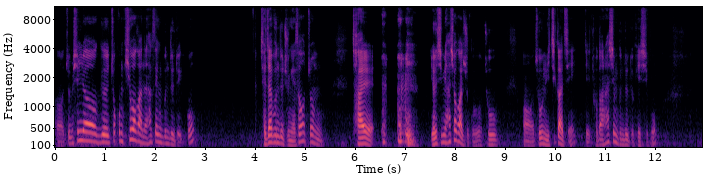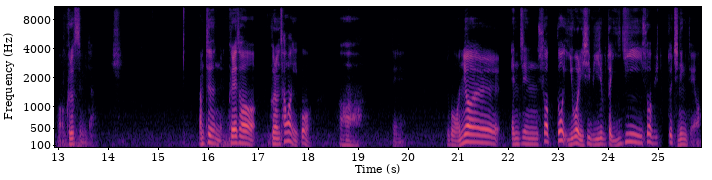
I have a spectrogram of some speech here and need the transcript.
어, 좀 실력을 조금 키워가는 학생분들도 있고 제자분들 중에서 좀 잘 열심히 하셔가지고 조, 어, 좋은 위치까지 도달하신 분들도 계시고 어, 그렇습니다. 아무튼 그래서 그런 상황이고 아, 네. 그리고 원열 엔진 수업도 2월 22일부터 2기 수업이 또 진행이 돼요.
